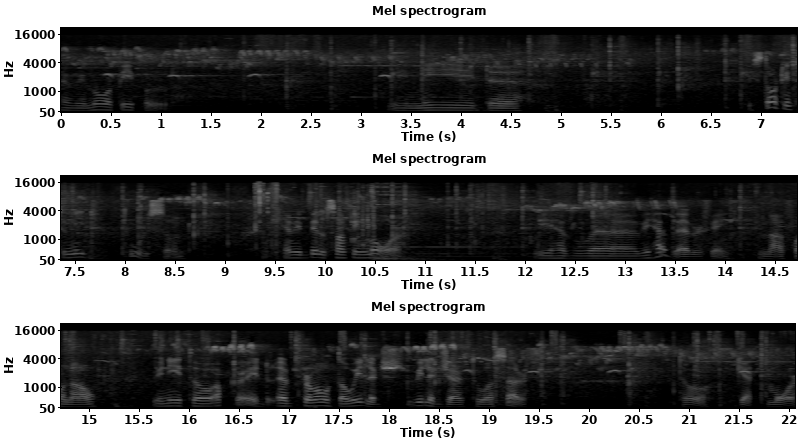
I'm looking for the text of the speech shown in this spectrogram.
Having more people. We need... Uh, we're starting to need tools soon. Can we build something more? We have uh, we have everything now for now. We need to upgrade, uh, promote a village villager to a serf to get more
